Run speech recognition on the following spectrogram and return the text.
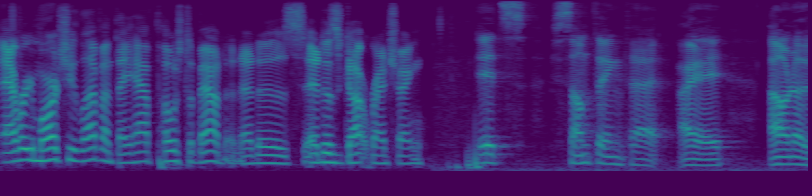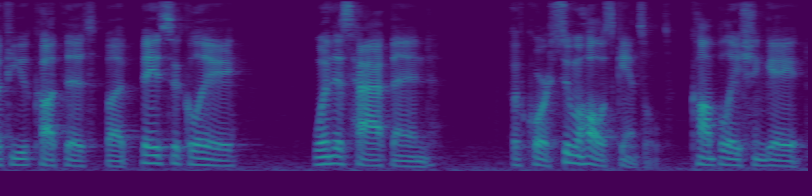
every March 11th they have posts about it. It is it is gut wrenching. it's something that I I don't know if you caught this, but basically when this happened, of course, Sumo Hall was canceled. Compilation Gate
